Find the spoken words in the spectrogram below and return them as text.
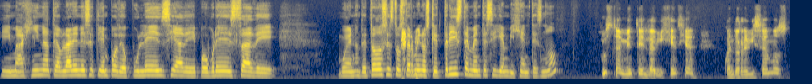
Imagínate hablar en ese tiempo de opulencia, de pobreza, de, Bueno, de todos estos términos que tristemente siguen vigentes, ¿no? Justamente en la vigencia, cuando revisamos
